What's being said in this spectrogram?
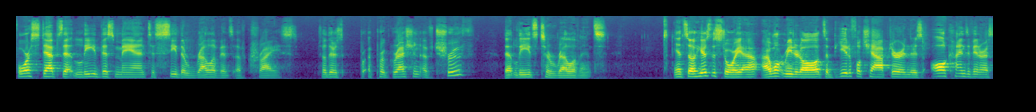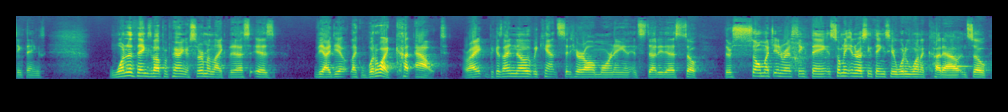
four steps that lead this man to see the relevance of Christ. So, there's a progression of truth that leads to relevance. And so here's the story. I, I, won't read it all. It's a beautiful chapter, and there's all kinds of interesting things. One of the things about preparing a sermon like this is the idea like, what do I cut out? right? Because I know we can't sit here all morning and, and study this. So there's so much interesting things, so many interesting things here. What do we want to cut out? And so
